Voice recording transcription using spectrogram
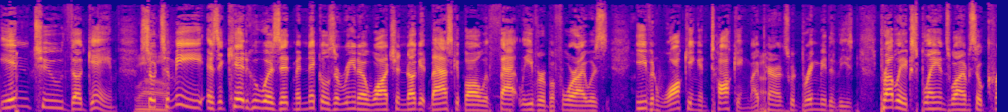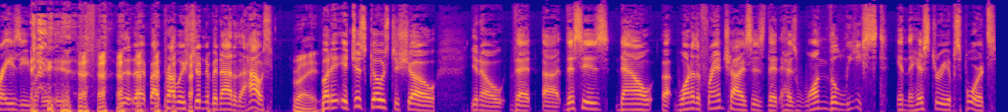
into the game. So to me, as a kid who was at McNichols Arena watching Nugget basketball with Fat Lever before I was even walking and talking, my parents would bring me to these. Probably explains why I'm so crazy. It, it, I I probably shouldn't have been out of the house. Right. But it, it just goes to show, you know, that uh, this is now uh, one of the franchises that has won the least in the history of sports,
